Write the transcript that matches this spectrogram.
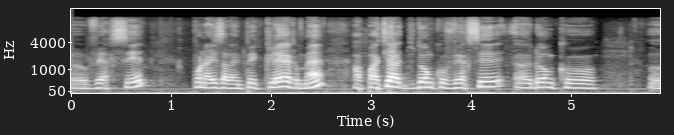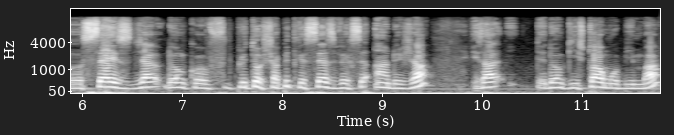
euh, pour ezala un peu clair mais à partir donc verset euh, donc euh, 16 déjà donc euh, plutôt chapitre 16 verset 1 déjà eza donc histoire mobimba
